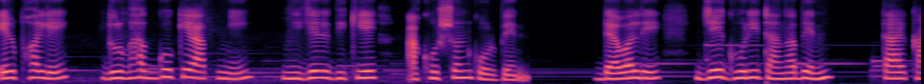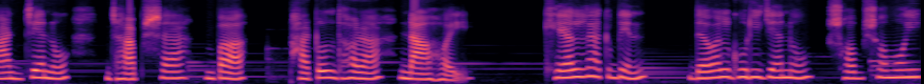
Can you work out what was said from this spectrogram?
এর ফলে দুর্ভাগ্যকে আপনি নিজের দিকে আকর্ষণ করবেন। দেওয়ালে যে ঘড়ি টাঙাবেন, তার কাঁচ যেন ঝাপসা বা ফাটল ধরা না হয়। খেয়াল রাখবেন, দেওয়াল ঘড়ি যেন সব সময়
